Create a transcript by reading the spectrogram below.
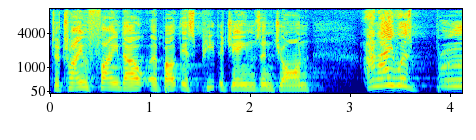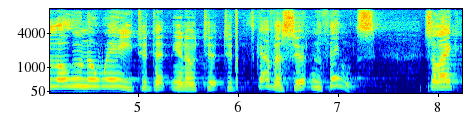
to try and find out about this Peter, James, and John. And I was blown away to, you know, to, to discover certain things. So, like,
